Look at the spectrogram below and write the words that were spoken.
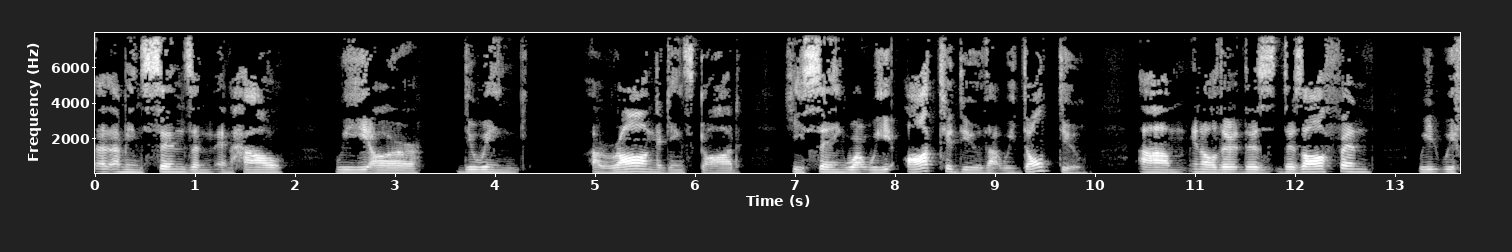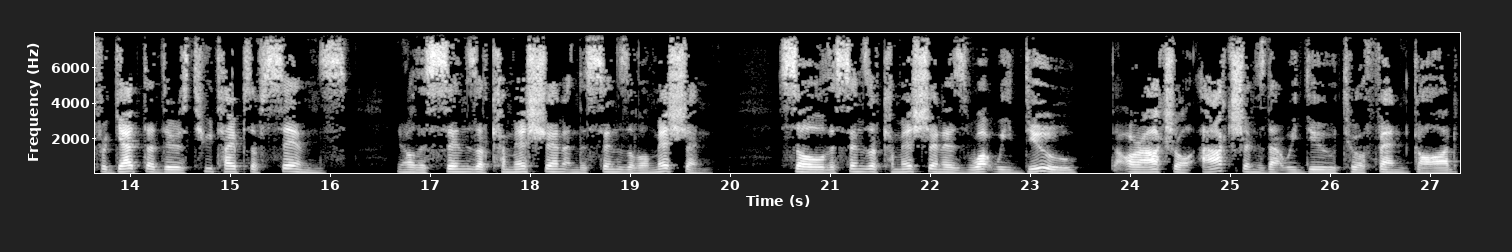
I mean, sins and, and how we are doing a wrong against God. He's saying what we ought to do that we don't do. Um, you know, there, there's, there's often, we, we forget that there's two types of sins. You know, the sins of commission and the sins of omission. So the sins of commission is what we do, our actual actions that we do to offend God,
